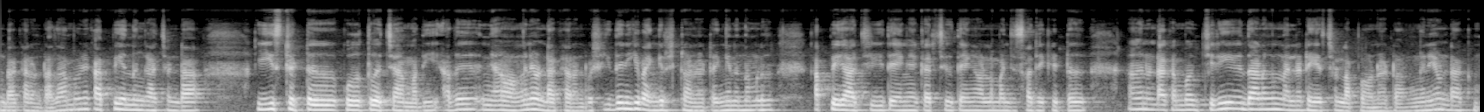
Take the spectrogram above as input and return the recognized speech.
ഉണ്ടാക്കാറുണ്ട്. അതാകുമ്പോൾ പിന്നെ കപ്പി എന്നും കാച്ചണ്ട ഈസ്റ്റ് ഇട്ട് കുതിർത്ത് വെച്ചാൽ മതി. അത് ഞാൻ അങ്ങനെ ഉണ്ടാക്കാറുണ്ട്. പക്ഷേ ഇതെനിക്ക് ഭയങ്കര ഇഷ്ടമാണ് കേട്ടോ. ഇങ്ങനെ നമ്മൾ കപ്പി കാച്ചി തേങ്ങ കരച്ച് തേങ്ങ വെള്ളം പഞ്ചസാരയൊക്കെ ഇട്ട് അങ്ങനെ ഉണ്ടാക്കുമ്പോൾ ഇച്ചിരി ഇതാണെങ്കിൽ നല്ല ടേസ്റ്റുള്ള അപ്പമാണ് കേട്ടോ. അങ്ങനെ ഉണ്ടാക്കും.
